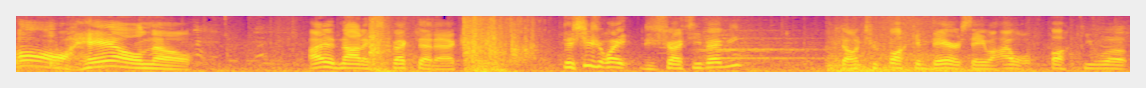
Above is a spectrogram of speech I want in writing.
Oh, hell no. I did not expect that, actually. Did she... Wait, did she try to teabag me? Don't you fucking dare, Sable. I will fuck you up.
